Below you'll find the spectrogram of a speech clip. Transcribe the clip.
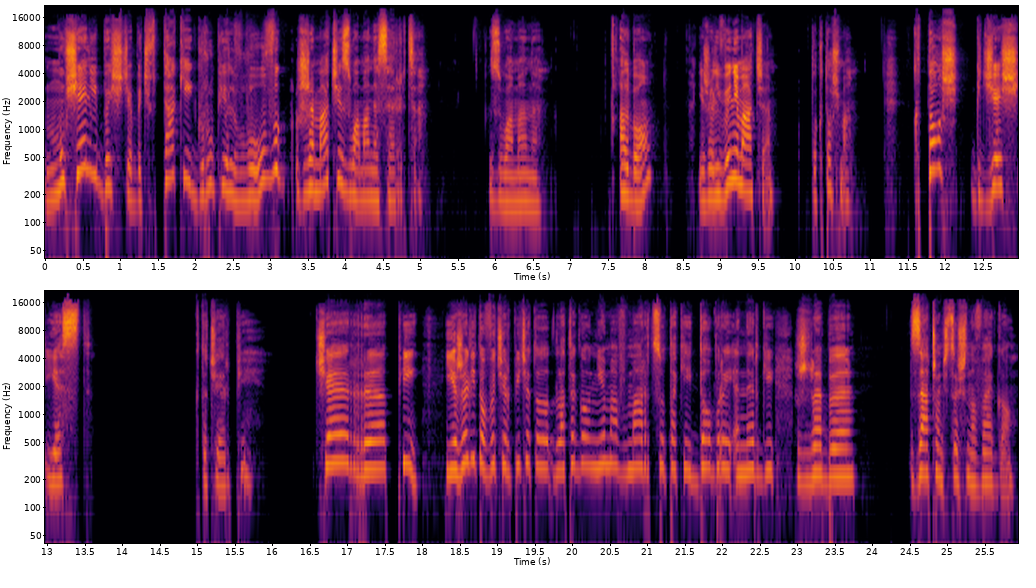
musielibyście być w takiej grupie lwów, że macie złamane serce. Złamane. Albo jeżeli wy nie macie, to ktoś ma. Ktoś gdzieś jest, kto cierpi. Cierpi. Jeżeli to wy cierpicie, to dlatego nie ma w marcu takiej dobrej energii, żeby zacząć coś nowego.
